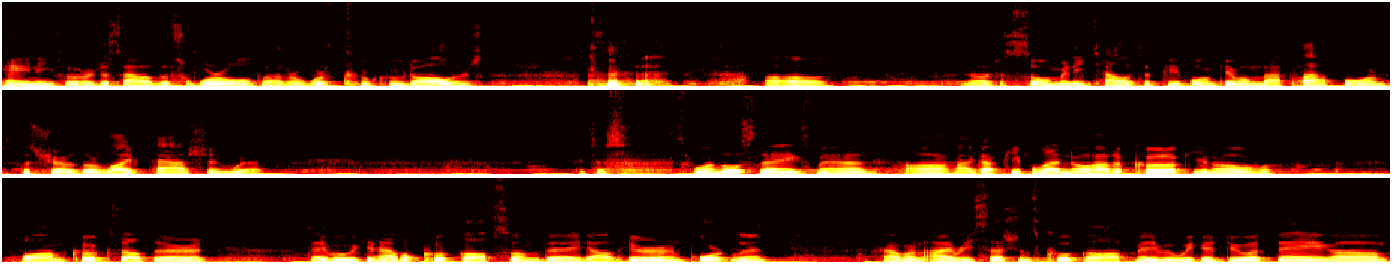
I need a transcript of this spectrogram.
paintings that are just out of this world that are worth cuckoo dollars. uh, you know, just so many talented people and give them that platform to share their life passion with. It's just, it's one of those things, man. Uh, I got people that know how to cook, you know, bomb cooks out there, and maybe we can have a cook-off someday out here in Portland. Have an Irie Sessions cook-off. Maybe we could do a thing. Um,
